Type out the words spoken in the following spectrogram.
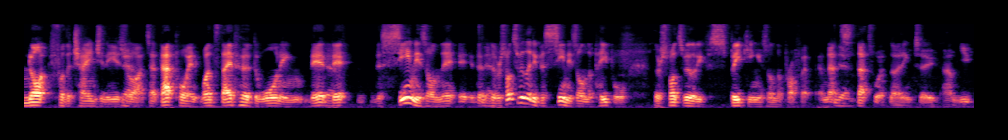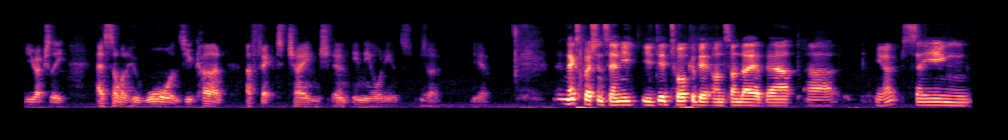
not for the change in the Israelites. At that point, once they've heard the warning, they're, Yeah. they're, the sin is on their the, Yeah. the responsibility for sin is on the people. The responsibility for speaking is on the prophet, and that's Yeah. that's worth noting too. Um, you you actually, as someone who warns, you can't affect change in, in the audience. So Next question, Sam. You, you did talk a bit on Sunday about, uh, you know, seeing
